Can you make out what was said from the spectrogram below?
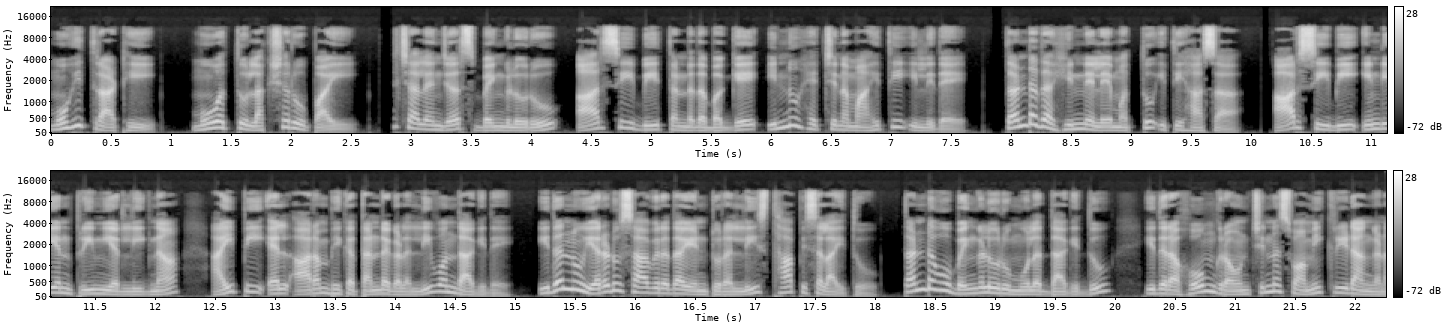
ಮೋಹಿತ್ ರಾಠಿ, ಮೂವತ್ತು ಲಕ್ಷ ರೂಪಾಯಿ. ಚಾಲೆಂಜರ್ಸ್ ಬೆಂಗಳೂರು ಆರ್ಸಿಬಿ ತಂಡದ ಬಗ್ಗೆ ಇನ್ನೂ ಹೆಚ್ಚಿನ ಮಾಹಿತಿ ಇಲ್ಲಿದೆ. ತಂಡದ ಹಿನ್ನೆಲೆ ಮತ್ತು ಇತಿಹಾಸ. ಆರ್ಸಿಬಿ ಇಂಡಿಯನ್ ಪ್ರೀಮಿಯರ್ ಲೀಗ್ನ ಐಪಿಎಲ್ ಆರಂಭಿಕ ತಂಡಗಳಲ್ಲಿ ಒಂದಾಗಿದೆ. ಇದನ್ನು ಎರಡು ಸಾವಿರದ ಎಂಟರಲ್ಲಿ ಸ್ಥಾಪಿಸಲಾಯಿತು. ತಂಡವು ಬೆಂಗಳೂರು ಮೂಲದ್ದಾಗಿದ್ದು, ಇದರ ಹೋಮ್ ಗ್ರೌಂಡ್ ಚಿನ್ನಸ್ವಾಮಿ ಕ್ರೀಡಾಂಗಣ.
